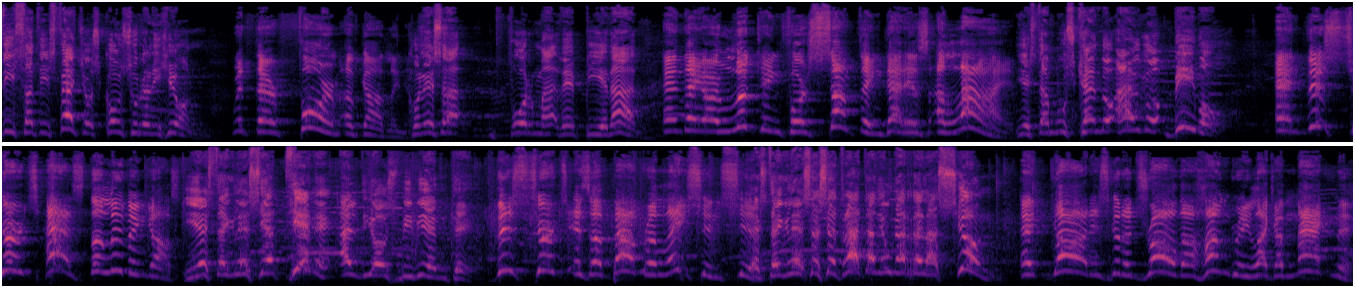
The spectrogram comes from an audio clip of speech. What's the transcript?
disatisfechos con su religión, with their form of godliness. con esa forma de piedad And they are looking for something that is alive. y están buscando algo vivo. And this church has the living gospel. Y esta iglesia tiene al Dios viviente. This church is about relationship. Esta iglesia se trata de una relación. And God is going to draw the hungry like a magnet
